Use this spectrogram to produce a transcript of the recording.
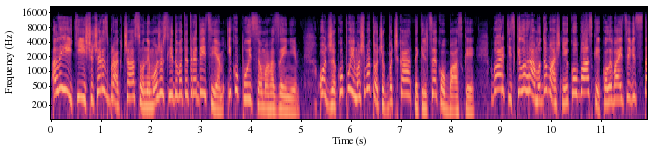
але є й ті, що через брак часу не можуть слідувати традиціям і купують все в магазині. Отже, купуємо шматочок бочка та кільце ковбаски. Вартість кілограму домашньої ковбаски коливається від 100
